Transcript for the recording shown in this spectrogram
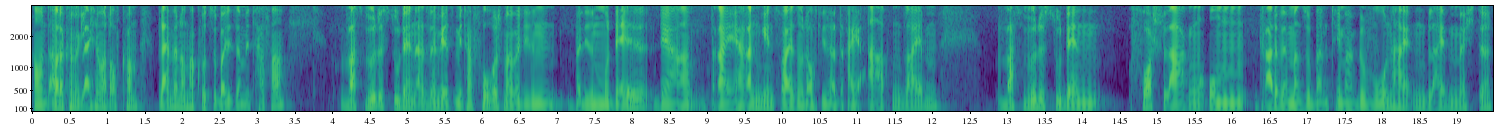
Und, aber da können wir gleich nochmal drauf kommen. Bleiben wir nochmal kurz so bei dieser Metapher. Was würdest du denn, also wenn wir jetzt metaphorisch mal bei diesem, bei diesem Modell der drei Herangehensweisen oder auch dieser drei Arten bleiben, was würdest du denn vorschlagen, um, gerade wenn man so beim Thema Gewohnheiten bleiben möchte,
